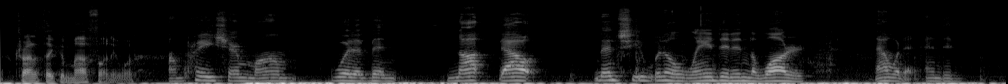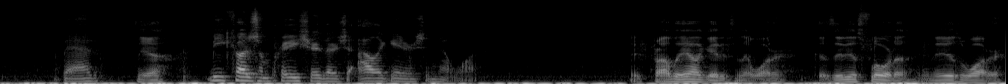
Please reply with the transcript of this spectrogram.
I'm trying to think of my funny one. I'm pretty sure mom would have been knocked out. Then she would have landed in the water. That would have ended bad. Yeah, Because I'm pretty sure there's alligators in that water. there's probably alligators in that water because it is Florida and it is water.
